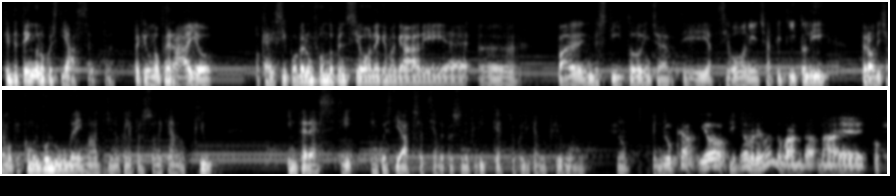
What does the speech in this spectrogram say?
che detengono questi asset, perché un operaio, ok, sì, può avere un fondo pensione che magari è... Eh, investito in certe azioni, in certi titoli, però diciamo che come volume immagino che le persone che hanno più interessi in questi asset siano le persone più ricche, su quelli che hanno più... No? Quindi... Luca, io, io, avrei una domanda, ma eh, ok,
